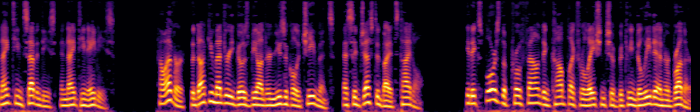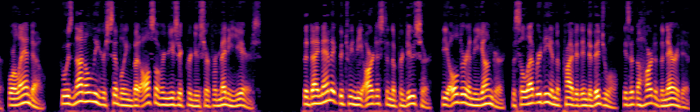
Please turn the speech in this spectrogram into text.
1970s, and 1980s. However, the documentary goes beyond her musical achievements, as suggested by its title. It explores the profound and complex relationship between Dalida and her brother, Orlando, who was not only her sibling but also her music producer for many years. The dynamic between the artist and the producer, the older and the younger, the celebrity and the private individual, is at the heart of the narrative.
